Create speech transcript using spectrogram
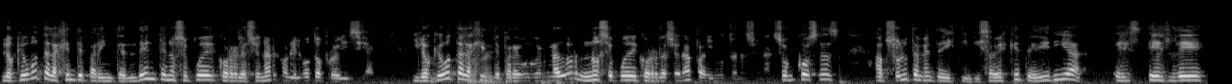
Lo que vota la gente para intendente no se puede correlacionar con el voto provincial. Y lo que vota la gente para gobernador no se puede correlacionar para el voto nacional. Son cosas absolutamente distintas. ¿Y sabes qué te diría? Es, es de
